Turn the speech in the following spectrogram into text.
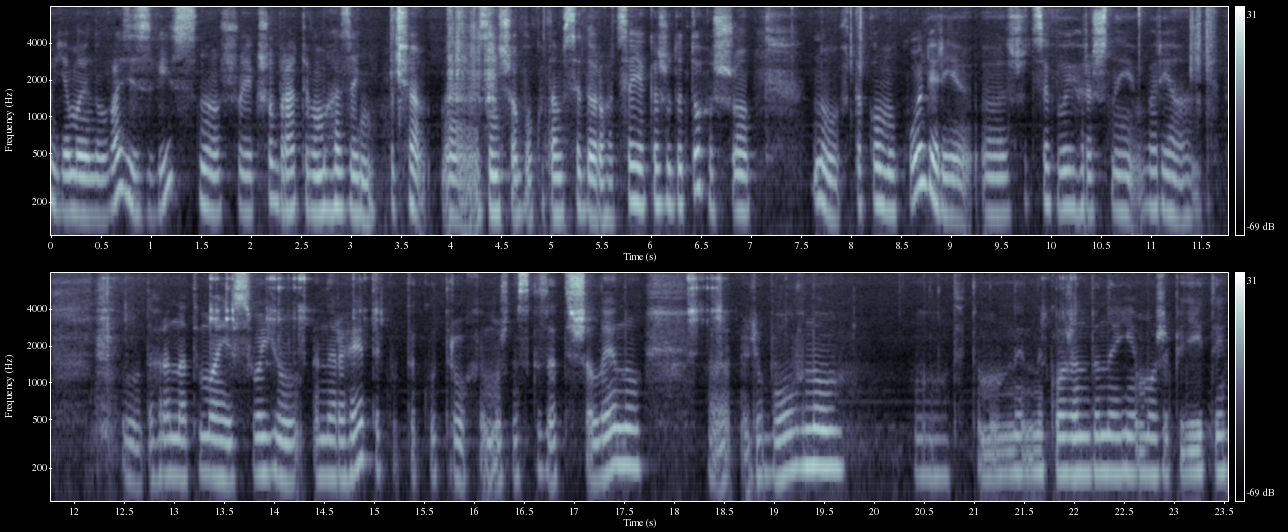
ну, я маю на увазі, звісно, що якщо брати в магазині. Хоча е, з іншого боку, там все дорого. Це я кажу до того, що ну, в такому кольорі, е, що це виграшний варіант. От, гранат має свою енергетику, таку трохи, можна сказати, шалену, е, любовну. От, тому не, не кожен до неї може підійти.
